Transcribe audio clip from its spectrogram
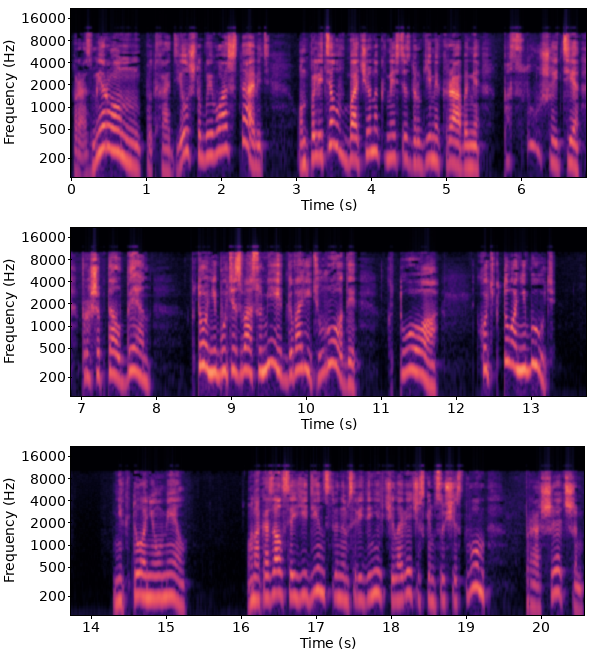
По размеру он подходил, чтобы его оставить. Он полетел в бочонок вместе с другими крабами. «Послушайте», — прошептал Бен, — «кто-нибудь из вас умеет говорить, уроды?» «Кто? Хоть кто-нибудь?» Никто не умел. Он оказался единственным среди них человеческим существом, прошедшим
